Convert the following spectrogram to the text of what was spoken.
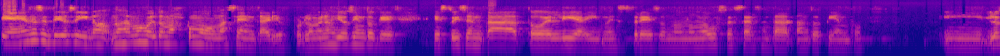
en ese sentido sí, no, nos hemos vuelto más como más sedentarios. Por lo menos yo siento que estoy sentada todo el día y me estreso, no, no me gusta estar sentada tanto tiempo. Y lo,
